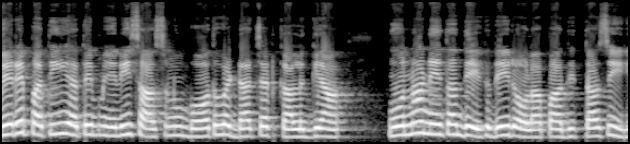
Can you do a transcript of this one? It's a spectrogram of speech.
ਮੇਰੇ ਪਤੀ ਅਤੇ ਮੇਰੀ ਸੱਸ ਨੂੰ ਬਹੁਤ ਵੱਡਾ ਝਟਕਾ ਲੱਗਿਆ। ਉਹਨਾਂ ਨੇ ਤਾਂ ਦੇਖਦੇ ਹੀ ਰੌਲਾ ਪਾ ਦਿੱਤਾ ਸੀ।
